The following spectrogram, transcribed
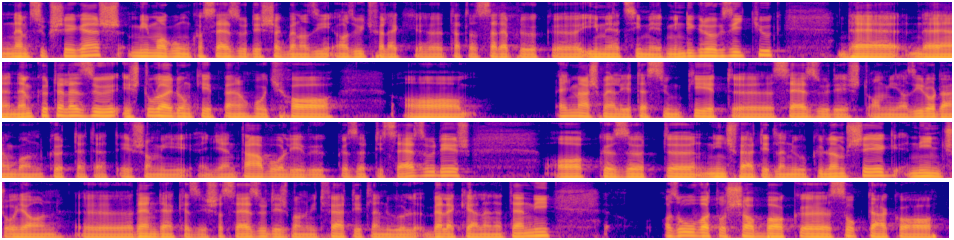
nem szükséges. Mi magunk a szerződésekben az, az ügyfelek, tehát a szereplők e-mail címét mindig rögzítjük, de, de nem kötelező, és tulajdonképpen, hogyha a, egymás mellé teszünk két szerződést, ami az irodánkban köttetett, és ami egy ilyen távol lévők közötti szerződés, a között nincs feltétlenül különbség, nincs olyan rendelkezés a szerződésben, amit feltétlenül bele kellene tenni. Az óvatosabbak szokták a,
